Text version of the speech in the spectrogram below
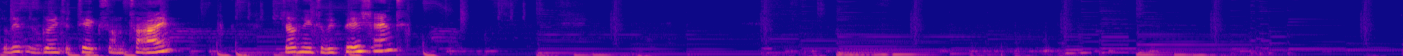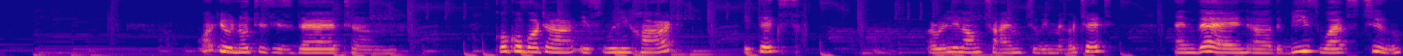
So this is going to take some time. Just need to be patient what you'll notice is that um, cocoa butter is really hard. It takes a really long time to be melted. And then uh, the beeswax too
